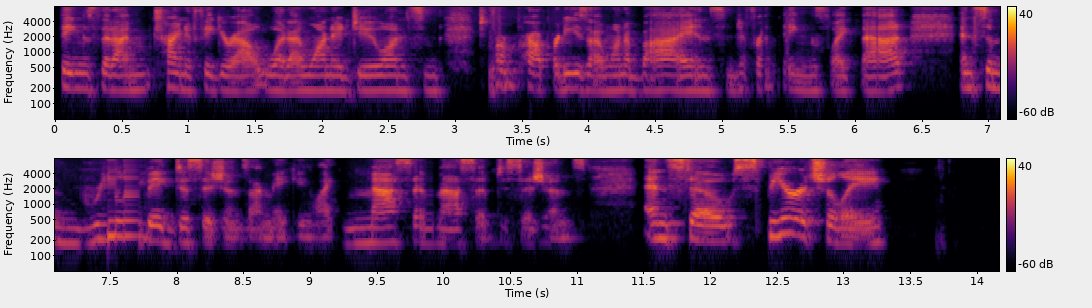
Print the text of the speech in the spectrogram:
things that I'm trying to figure out what I want to do on some different properties I want to buy and some different things like that. And some really big decisions I'm making, like massive, massive decisions. And so spiritually,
